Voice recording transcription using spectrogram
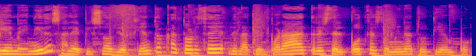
Bienvenidos al episodio 114 de la temporada 3 del podcast Domina tu tiempo,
